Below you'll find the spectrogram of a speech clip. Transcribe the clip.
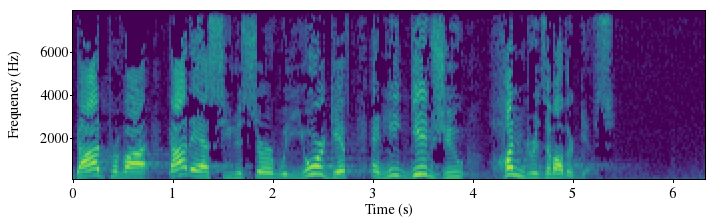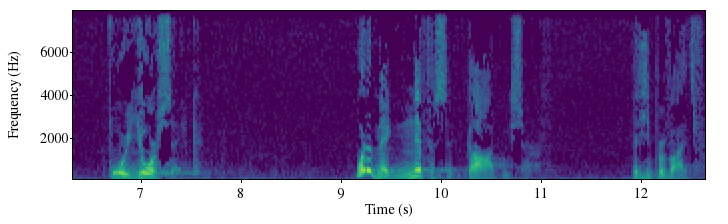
God provide, God asks you to serve with your gift, and He gives you hundreds of other gifts for your sake. What a magnificent God we serve that He provides for.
